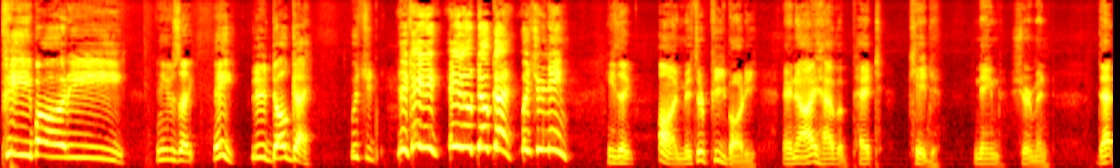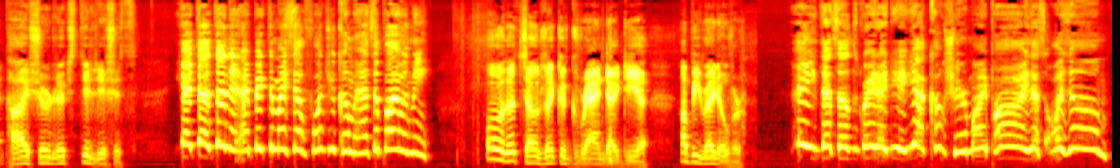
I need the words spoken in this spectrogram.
Peabody! And he was like, Hey, little dog guy, what's your like, hey, hey, little dog guy, what's your name? He's like, I'm Mr. Peabody, and I have a pet kid named Sherman. That pie sure looks delicious. Yeah, it does, doesn't it? I baked it myself. Why don't you come have some pie with me? Oh, that sounds like a grand idea. I'll be right over. Hey, that sounds a great idea. Yeah, come share my pie. That's awesome.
